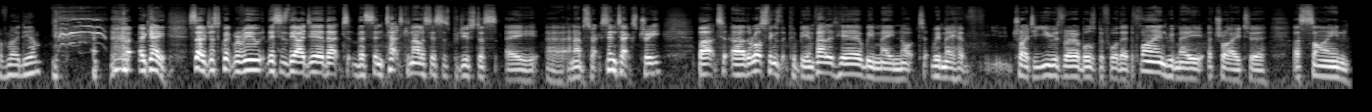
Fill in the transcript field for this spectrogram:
have no idea. okay, so just a quick review. This is the idea that the syntactic analysis has produced us a uh, an abstract syntax tree, but uh, there are lots of things that could be invalid here. We may not. We may have tried to use variables before they're defined. We may uh, try to assign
